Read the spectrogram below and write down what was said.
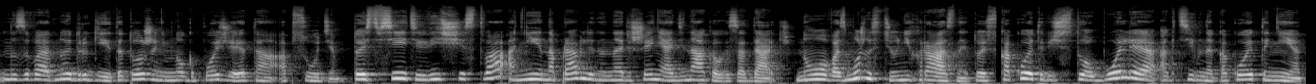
называют, но и другие. Это тоже немного позже это обсудим. То есть все эти вещества, они направлены на решение одинаковых задач, но возможности у них разные. То есть какое-то вещество более активное, какое-то нет.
